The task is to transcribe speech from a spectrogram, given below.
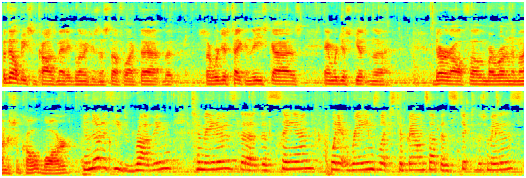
but there'll be some cosmetic blemishes and stuff like that. But so we're just taking these guys and we're just getting the dirt off of them by running them under some cold water. You'll notice he's rubbing tomatoes. The, the sand, when it rains, likes to bounce up and stick to the tomatoes.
